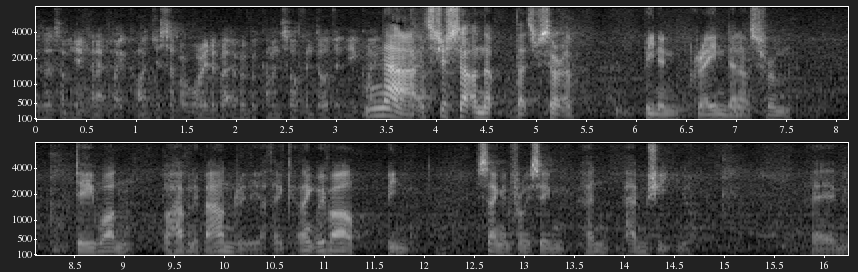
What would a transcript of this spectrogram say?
Is that something you're kind of quite conscious of or worried about ever becoming self-indulgent? You quite Nah, it's just something that that's sort of been ingrained in us from day one of having a band. Really, I think. I think we've all been singing from the same hymn, hymn sheet, you know. Um,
